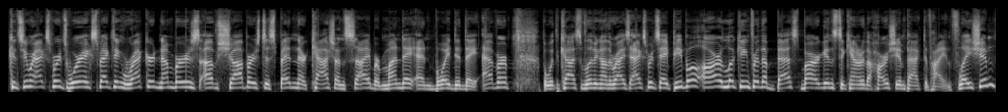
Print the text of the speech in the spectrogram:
Consumer experts were expecting record numbers of shoppers to spend their cash on Cyber Monday, and boy, did they ever! But with the cost of living on the rise, experts say people are looking for the best bargains to counter the harsh impact of high inflation.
